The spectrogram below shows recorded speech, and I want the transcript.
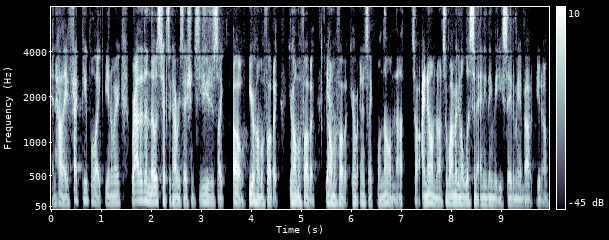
and how they affect people, like, you know, rather than those types of conversations, you're just like, oh, you're homophobic, you're homophobic, you're yeah. homophobic. You're, and it's like, well, no, I'm not. So I know I'm not. So why am I going to listen to anything that you say to me about, you know,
